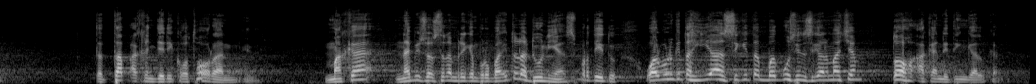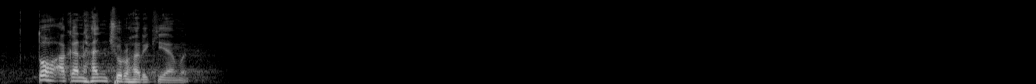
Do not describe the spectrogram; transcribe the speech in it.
Tetap akan jadi kotoran. Gitu. Maka Nabi SAW memberikan perubahan. Itulah dunia, seperti itu. Walaupun kita hiasi, kita bagusin segala macam, toh akan ditinggalkan. Toh akan hancur hari kiamat.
